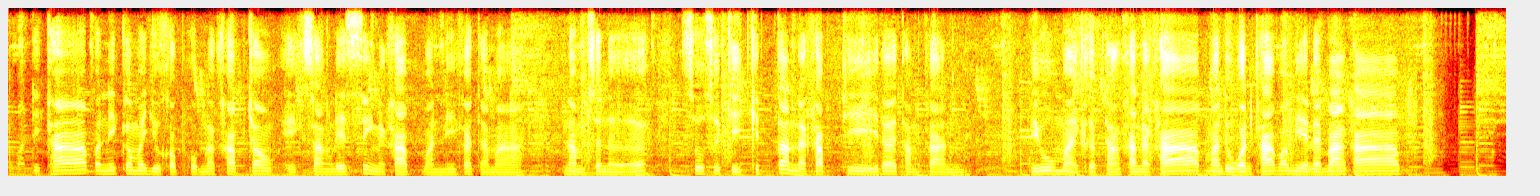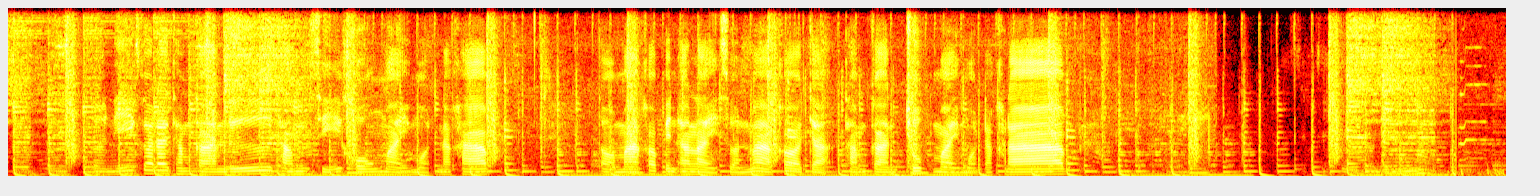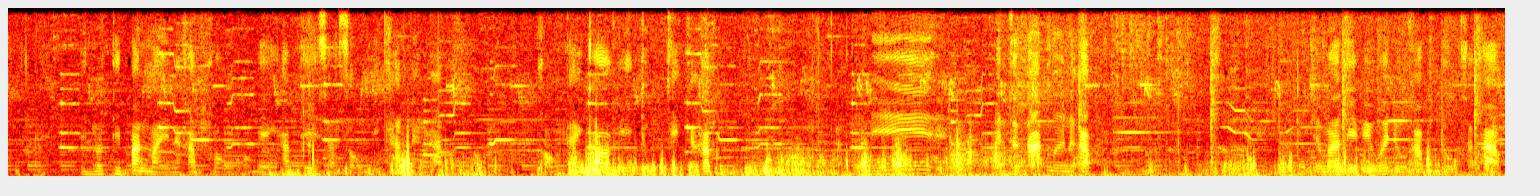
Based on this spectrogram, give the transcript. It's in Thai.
สวัสดีครับ วันนี้ก็มาอยู่กับผมนะครับ ช่องเอกซังเลสซิ่งนะครับ วันนี้ก็จะมานำเสนอ Suzuki k i t t a n นะครับ ที่ได้ทำการวิวใหม่เกือบทั้งคันนะครับ มาดูกันครับว่ามีอะไรบ้างครับตัวนี้ก็ได้ทำการรื้อทำสีโครงใหม่หมดนะครับ ต่อมาก็เป็นอะไหล่ส่วนมากก็จะทำการชุบใหม่หมดนะครับ ที่ปั้นใหม่นะครับของผมเองครับที่สะสมอีกคันหนึ่งครับ ของแต่งก็มีจุกจิกนะครับตัวนี้เป็นสตาร์ทมือนะครับผมจะมารีวิวให้ดูครับดูสภาพ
